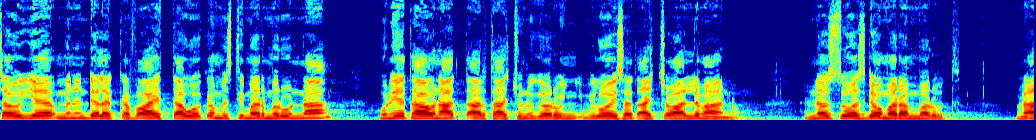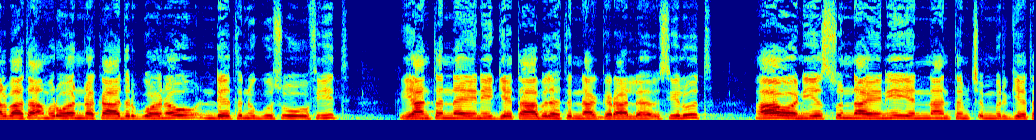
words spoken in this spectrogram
ሰውዬ ምን እንደለከፈው አይታወቅም እስቲ መርምሩና ሁኔታውን አጣርታችሁ ንገሩኝ ብሎ ይሰጣቸዋል ማለት ነው። እነሱ ወስደው መረመሩት። ምናልባት አእምሮህን ነካ አድርጎህ ነው? እንዴት ንጉሱ ፊት ያንተና የእኔ ጌታ ብለህ ትናገራለህ ሲሉት አዎን የእሱና የእኔ የእናንተም ጭምር ጌታ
